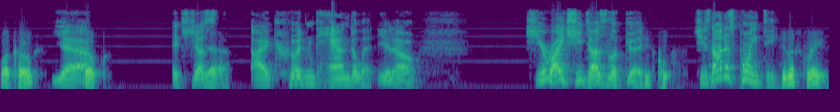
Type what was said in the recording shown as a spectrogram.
What Coke? yeah. Coke. It's just, yeah. I couldn't handle it, you know. She- You're right, she does look good. She's cool. She's not as pointy. She looks great.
